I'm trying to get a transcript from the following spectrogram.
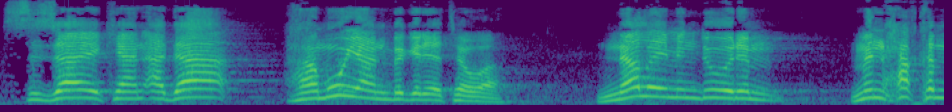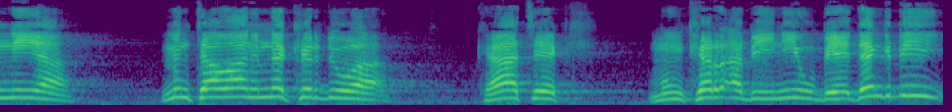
سزایەکیان ئەدا هەموویان بگرێتەوە نەڵێ من دوورم من حەقم نییە من تاوانم نەکردووە کاتێک منکر ئەبینی و بێدەنگ بی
